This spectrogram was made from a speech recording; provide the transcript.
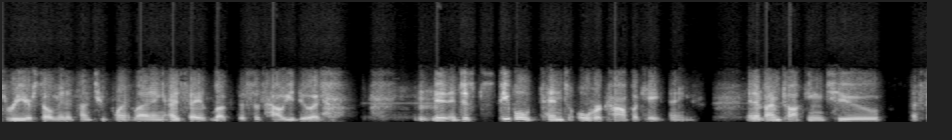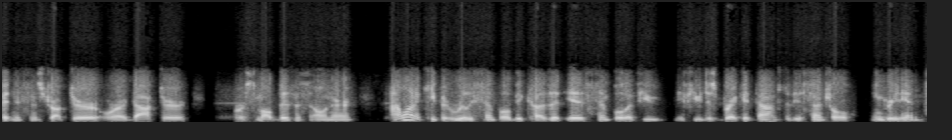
three or so minutes on two point lighting. I say, look, this is how you do it. Mm-hmm. it, it just people tend to overcomplicate things. And if mm-hmm. I'm talking to a fitness instructor or a doctor or a small business owner, I want to keep it really simple because it is simple if you if you just break it down to the essential ingredients.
